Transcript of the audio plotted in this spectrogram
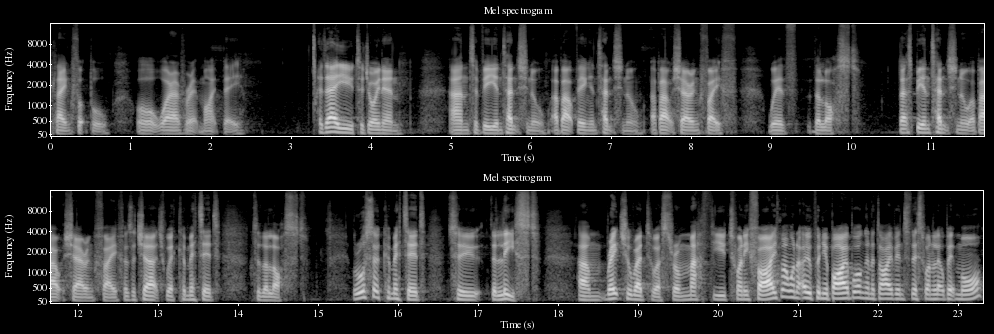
playing football or wherever it might be. I dare you to join in and to be intentional about being intentional about sharing faith with the lost. Let's be intentional about sharing faith. As a church, we're committed to the lost. We're also committed to the least. Um, Rachel read to us from Matthew 25. You might want to open your Bible. I'm going to dive into this one a little bit more.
